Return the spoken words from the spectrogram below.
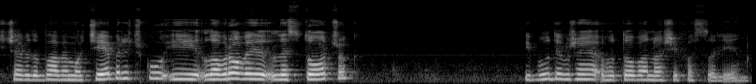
Ще додамо чебречку і лавровий листочок. І буде вже готова наша фасолінка.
